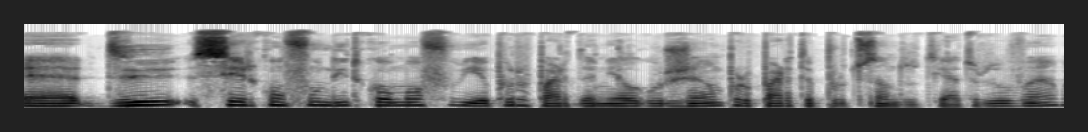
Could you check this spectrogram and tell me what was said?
uh, de ser confundido com homofobia por parte de Daniel Gurjão, por parte da produção do Teatro do Vão,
